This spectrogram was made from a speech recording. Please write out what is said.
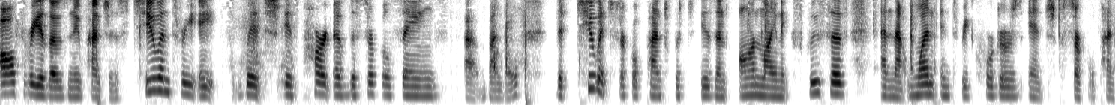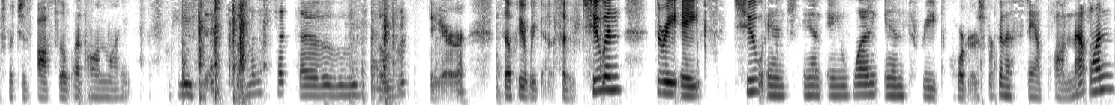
all three of those new punches, two and three eighths, which is part of the Circle Sayings uh, bundle. The two inch circle punch, which is an online exclusive, and that one and three quarters inch circle punch, which is also an online exclusive. So I'm going to set those over there. So here we go. So two and three eighths, two inch, and a one and three quarters. We're going to stamp on that one.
